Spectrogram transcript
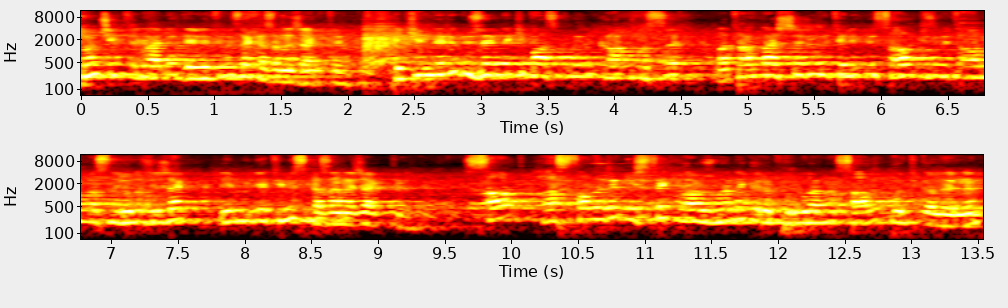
Sonuç itibariyle devletimiz de kazanacaktır. Hekimlerin üzerindeki baskıların kalkması, vatandaşların nitelikli sağlık hizmeti almasına yol açacak ve milletimiz kazanacaktır. Salt, hastaların istek arzularına göre kurgulanan sağlık politikalarının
